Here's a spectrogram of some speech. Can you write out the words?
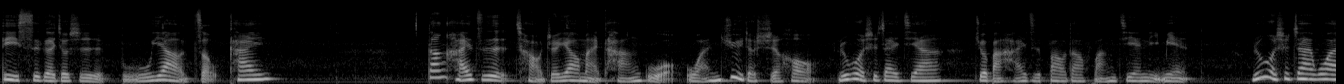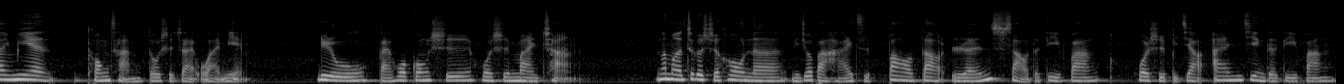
第四个就是不要走开。当孩子吵着要买糖果、玩具的时候，如果是在家，就把孩子抱到房间里面；如果是在外面，通常都是在外面，例如百货公司或是卖场。那么这个时候呢，你就把孩子抱到人少的地方，或是比较安静的地方，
